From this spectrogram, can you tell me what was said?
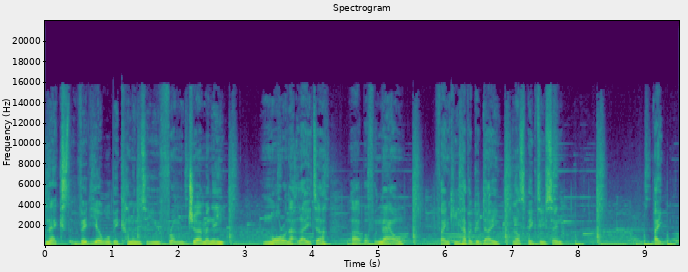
Next video will be coming to you from Germany. More on that later. Uh, but for now, thank you, have a good day, and I'll speak to you soon. Bye.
